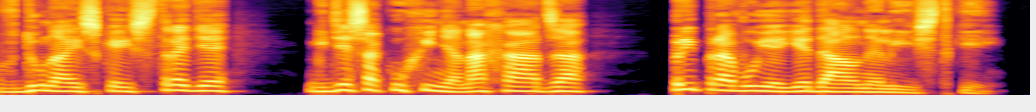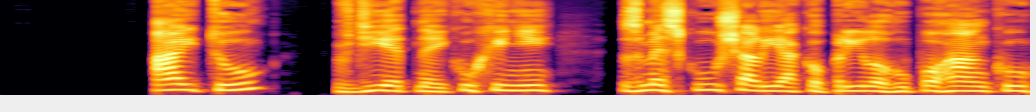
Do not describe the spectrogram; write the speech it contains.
v Dunajskej strede, kde sa kuchyňa nachádza, pripravuje jedálne lístky. Aj tu, v dietnej kuchyni, sme skúšali ako prílohu pohánku,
